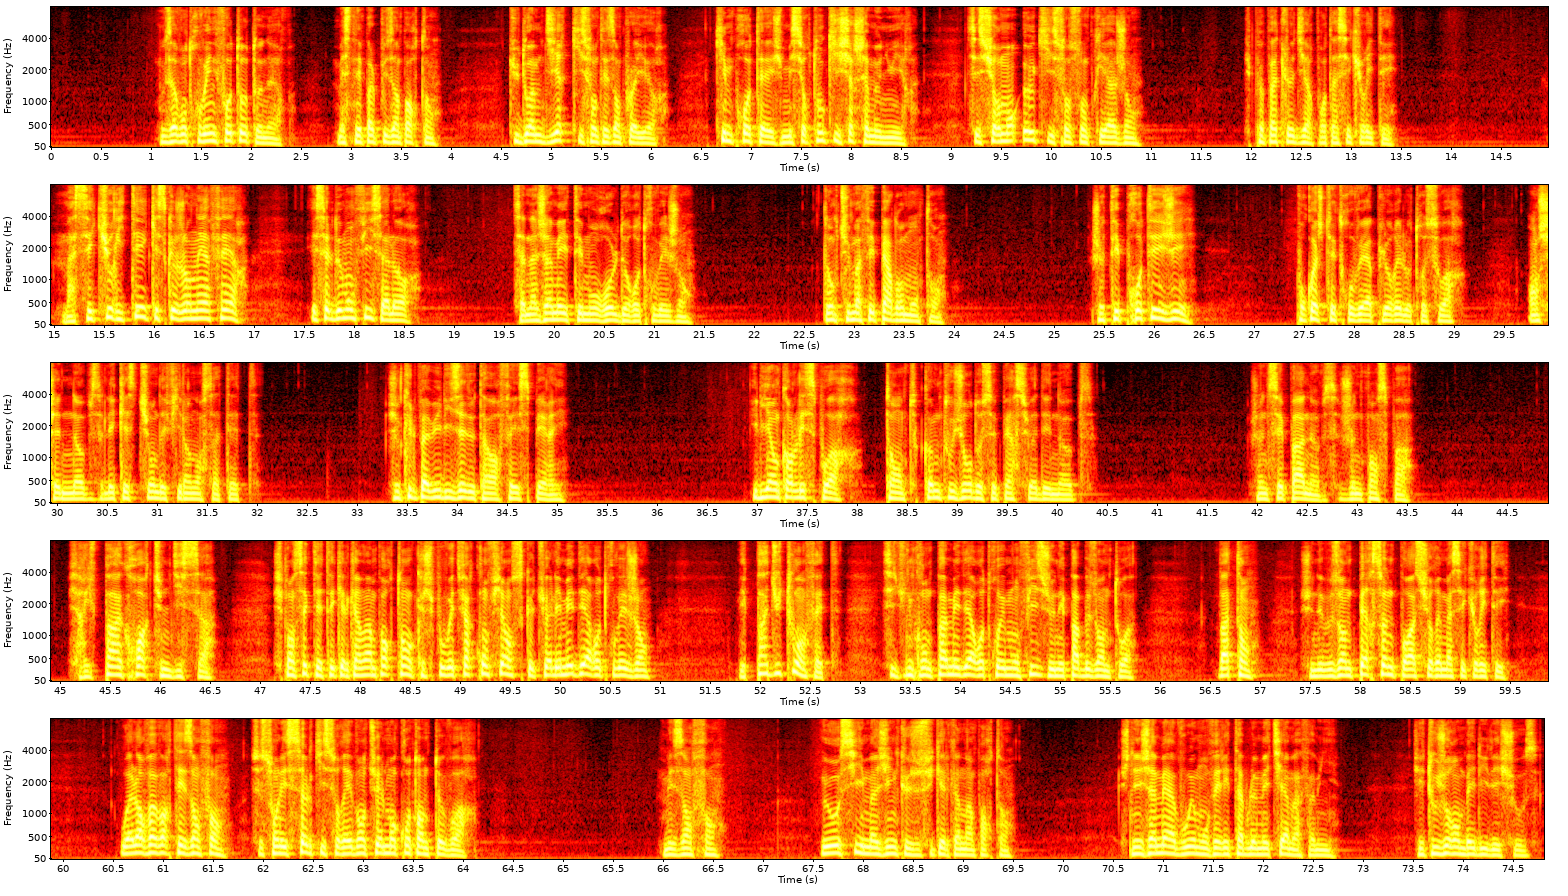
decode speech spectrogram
Nous avons trouvé une photo, Tonneur, mais ce n'est pas le plus important. Tu dois me dire qui sont tes employeurs, qui me protègent, mais surtout qui cherchent à me nuire. C'est sûrement eux qui sont pris agent. Je peux pas te le dire pour ta sécurité. Ma sécurité, qu'est-ce que j'en ai à faire? Et celle de mon fils alors? Ça n'a jamais été mon rôle de retrouver Jean. Donc tu m'as fait perdre mon temps. Je t'ai protégé. Pourquoi je t'ai trouvé à pleurer l'autre soir? Enchaîne Nobs, les questions défilant dans sa tête. Je culpabilisais de t'avoir fait espérer. Il y a encore l'espoir, tente, comme toujours, de se persuader Nobs. Je ne sais pas, Nobs, je ne pense pas. J'arrive pas à croire que tu me dises ça. Je pensais que tu étais quelqu'un d'important, que je pouvais te faire confiance, que tu allais m'aider à retrouver Jean. Mais pas du tout en fait. Si tu ne comptes pas m'aider à retrouver mon fils, je n'ai pas besoin de toi. Va-t'en. Je n'ai besoin de personne pour assurer ma sécurité. Ou alors va voir tes enfants. Ce sont les seuls qui seraient éventuellement contents de te voir. Mes enfants. Eux aussi imaginent que je suis quelqu'un d'important. Je n'ai jamais avoué mon véritable métier à ma famille. J'ai toujours embelli les choses.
